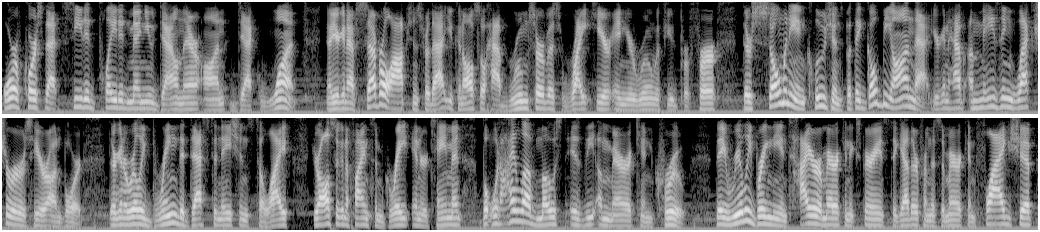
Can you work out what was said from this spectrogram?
or of course that seated plated menu down there on deck one. Now you're gonna have several options for that. You can also have room service right here in your room if you'd prefer. There's so many inclusions, but they go beyond that. You're gonna have amazing lecturers here on board. They're gonna really bring the destinations to life. You're also gonna find some great entertainment, but what I love most is the American crew. They really bring the entire American experience together from this American flagship,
